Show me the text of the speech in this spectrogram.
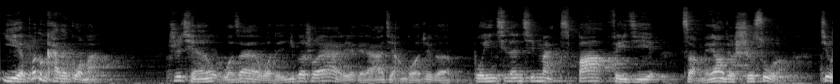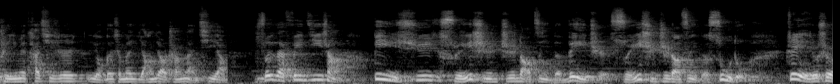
也不能开得过慢。之前我在我的一个说 AI 里也给大家讲过，这个波音737 MAX 八飞机怎么样就失速了，就是因为它其实有个什么仰角传感器啊，所以在飞机上必须随时知道自己的位置，随时知道自己的速度。这也就是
